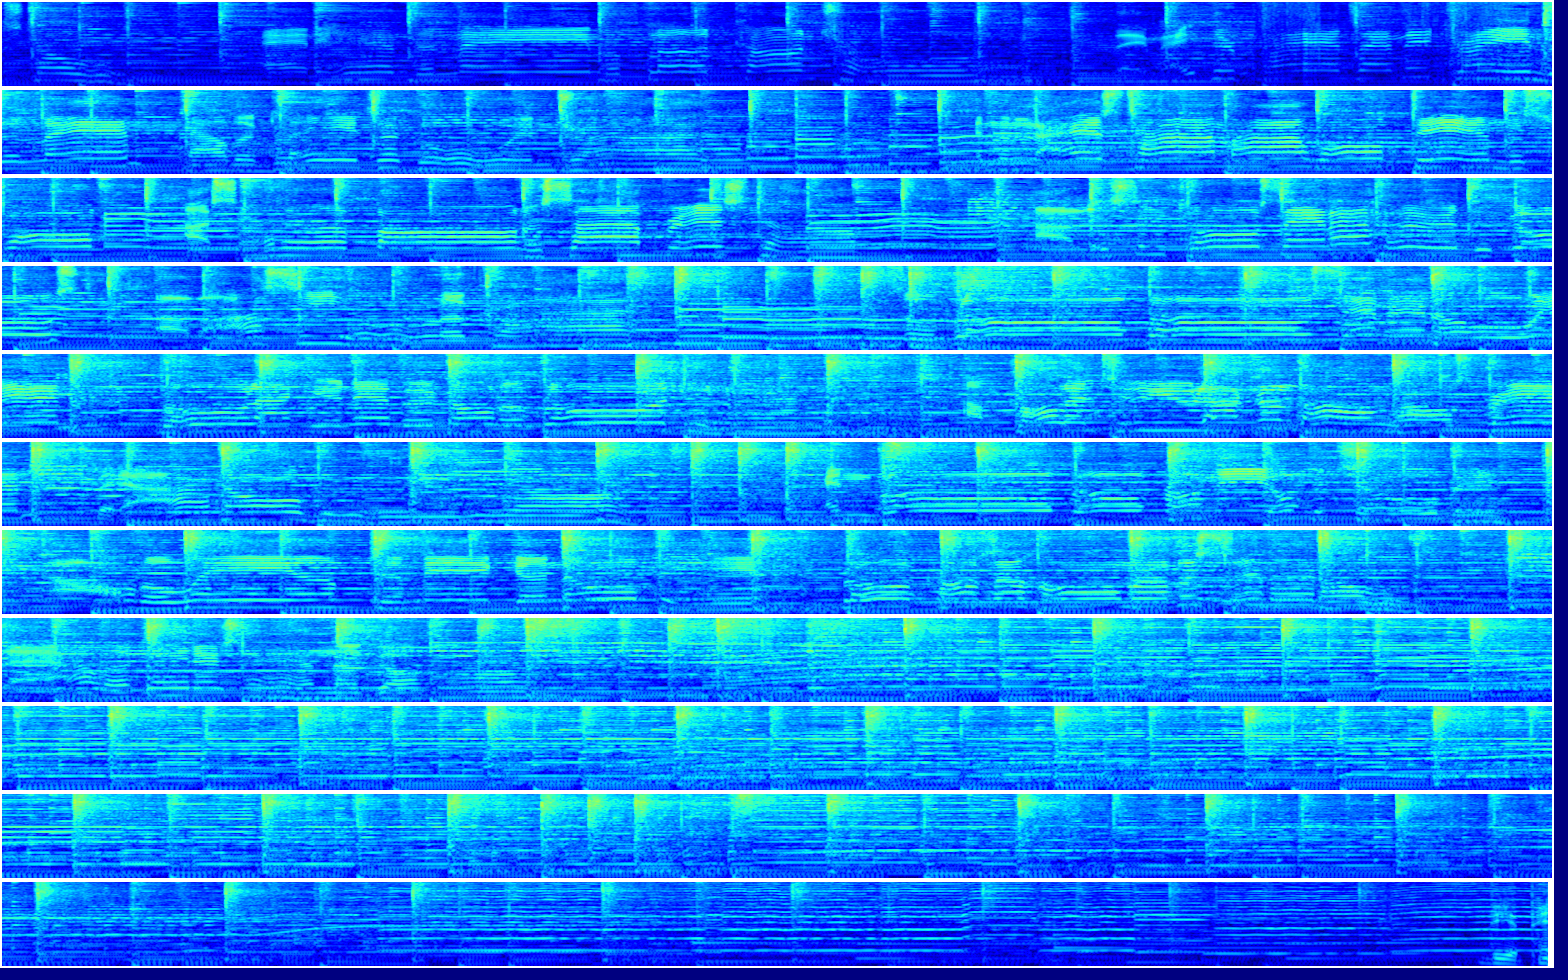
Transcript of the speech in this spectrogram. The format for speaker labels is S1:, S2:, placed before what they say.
S1: its toll. And in the name of flood control, they made their plans and they drained the land. Now the glades are going dry. And the last time I walked in the swamp, I sat up on a cypress stump. I listened close and I heard the ghost of Osceola cry.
